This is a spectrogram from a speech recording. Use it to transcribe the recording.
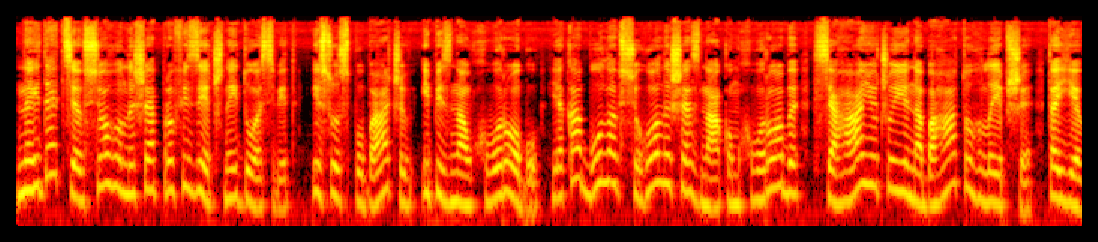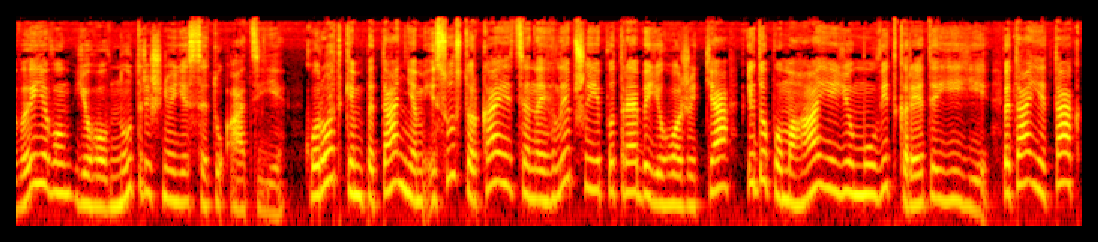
Не йдеться всього лише про фізичний досвід. Ісус побачив і пізнав хворобу, яка була всього лише знаком хвороби, сягаючої набагато глибше та є виявом його внутрішньої ситуації. Коротким питанням Ісус торкається найглибшої потреби його життя і допомагає йому відкрити її. Питає так,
